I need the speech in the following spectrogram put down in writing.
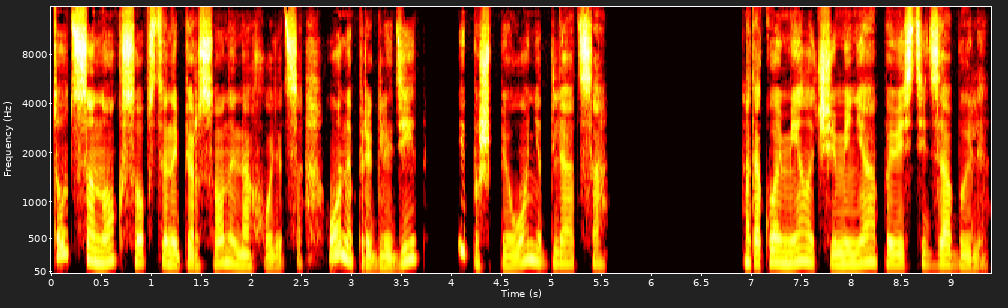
Тут сынок собственной персоной находится, он и приглядит, и пошпионит для отца. О такой мелочи меня оповестить забыли.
